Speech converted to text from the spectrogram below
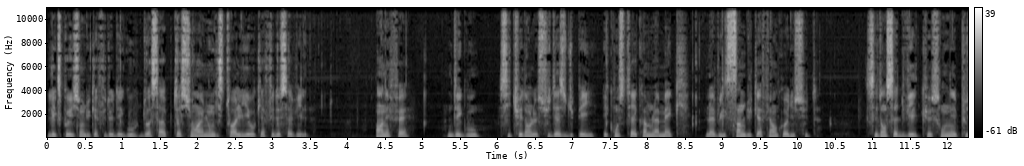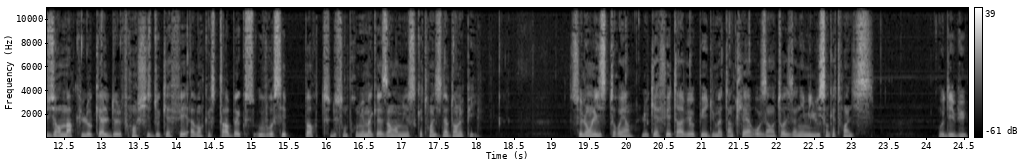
L'exposition du café de Daegu doit sa réputation à une longue histoire liée au café de sa ville. En effet, Daegu, situé dans le sud-est du pays, est considéré comme la Mecque, la ville sainte du café en Corée du Sud. C'est dans cette ville que sont nées plusieurs marques locales de franchise de café avant que Starbucks ouvre ses portes de son premier magasin en 1999 dans le pays. Selon les historiens, le café est arrivé au pays du matin clair aux alentours des années 1890. Au début,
